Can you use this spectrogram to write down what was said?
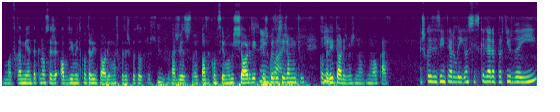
uma ferramenta que não seja, obviamente, contraditória umas coisas com as outras. Porque às vezes também pode acontecer uma mixórdia que Uhum. Sim, as coisas claro. sejam muito contraditórias, mas não, não é o caso. As coisas interligam-se e se calhar a partir daí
